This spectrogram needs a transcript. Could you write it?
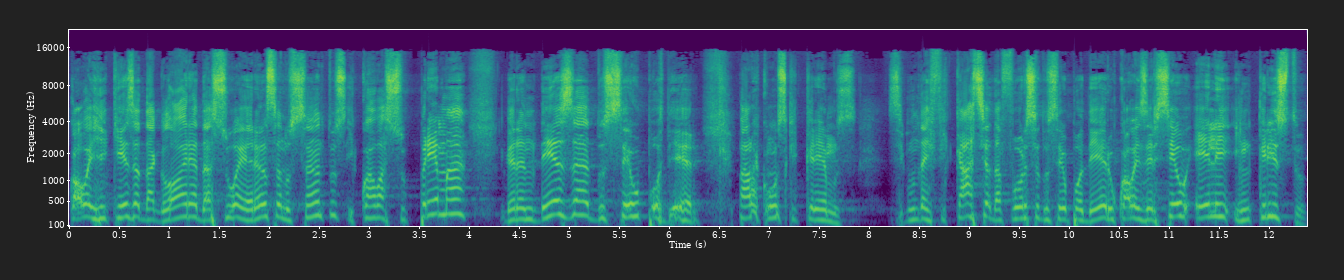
qual a riqueza da glória da sua herança nos santos e qual a suprema grandeza do seu poder, para com os que cremos, segundo a eficácia da força do seu poder, o qual exerceu ele em Cristo,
